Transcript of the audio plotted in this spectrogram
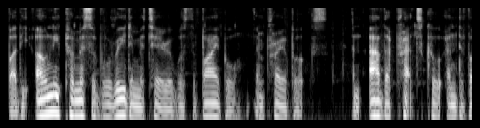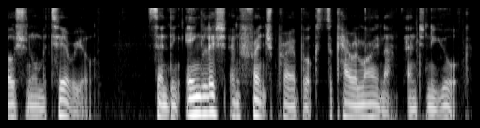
but the only permissible reading material was the Bible and prayer books and other practical and devotional material, sending English and French prayer books to Carolina and New York.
